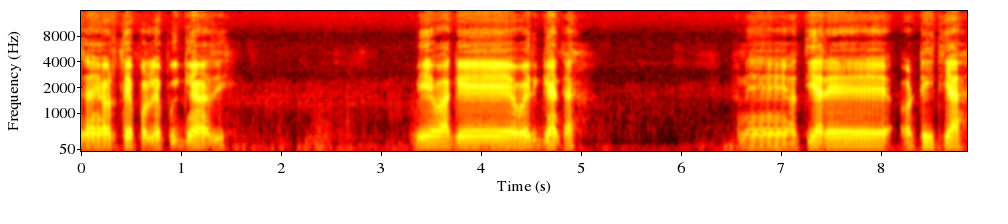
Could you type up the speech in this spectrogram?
જાય અર્ધે પલે પૂગ્યા હજી. બે વાગે વરી ગયા હતા અને અત્યારે અઢી થયા,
